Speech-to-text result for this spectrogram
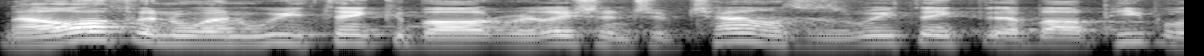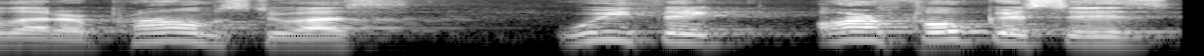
now often when we think about relationship challenges we think about people that are problems to us we think our focus is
